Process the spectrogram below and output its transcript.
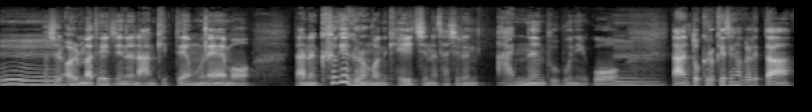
음. 사실 얼마 되지는 않기 때문에 뭐 나는 크게 그런 거는 개의치는 사실은 않는 부분이고 음. 나는 또 그렇게 생각을 했다.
